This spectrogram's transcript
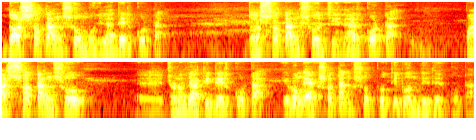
দশ শতাংশ মহিলাদের কোটা, দশ শতাংশ জেলার কোটা, পাঁচ শতাংশ জনজাতিদের কোটা এবং এক শতাংশ প্রতিবন্ধীদের কোটা।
